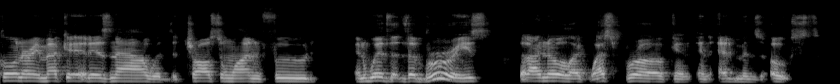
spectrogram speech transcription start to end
culinary mecca it is now with the Charleston wine and food, and with the, breweries that I know like Westbrook and, and Edmunds Oast?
